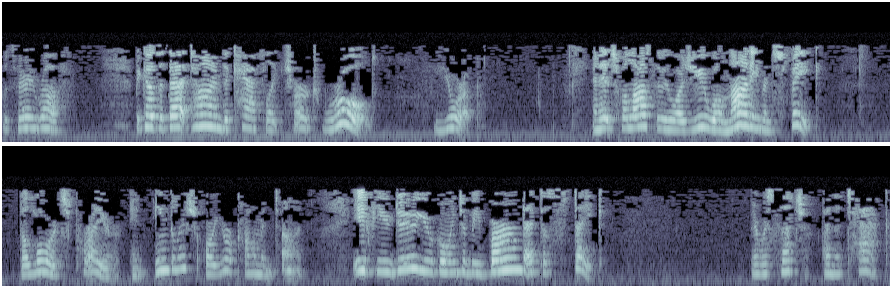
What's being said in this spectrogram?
It was very rough. Because at that time the Catholic Church ruled Europe. And its philosophy was you will not even speak the Lord's Prayer in English or your common tongue. If you do, you're going to be burned at the stake. There was such an attack,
